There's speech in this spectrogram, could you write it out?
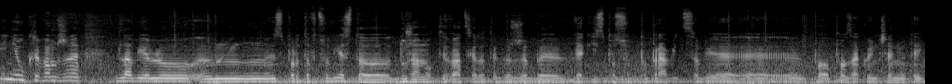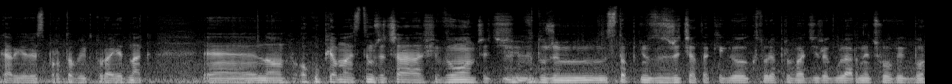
I nie ukrywam, że dla wielu ym, sportowców jest to duża motywacja do tego, żeby w jakiś sposób poprawić sobie e, po, po zakończeniu tej kariery sportowej, która jednak e, no, okupiona jest tym, że trzeba się wyłączyć w dużym stopniu z życia takiego, które prowadzi regularny człowiek, bo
